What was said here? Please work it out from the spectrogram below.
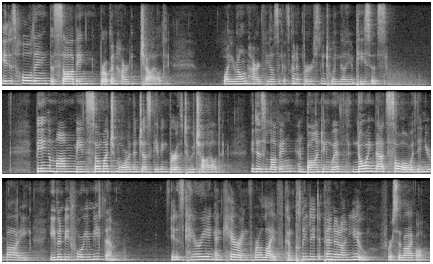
It is holding the sobbing, broken hearted child while your own heart feels like it's going to burst into a million pieces. Being a mom means so much more than just giving birth to a child. It is loving and bonding with, knowing that soul within your body even before you meet them. It is carrying and caring for a life completely dependent on you for survival.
